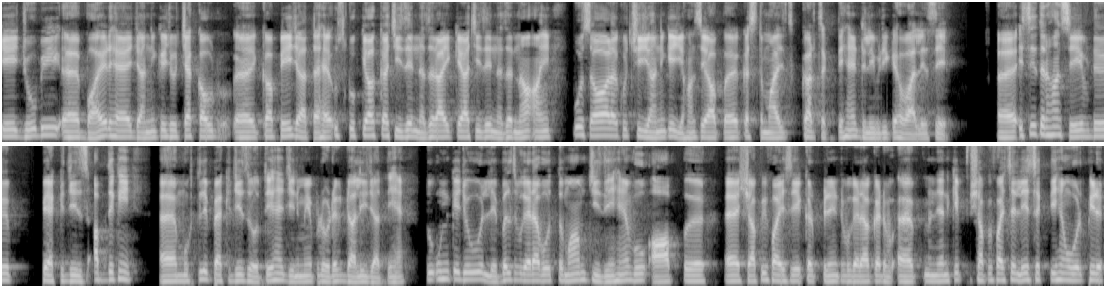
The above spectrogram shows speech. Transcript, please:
कि जो भी बायर है, यानी कि जो चेकआउट का पेज आता है, उसको क्या क्या चीज़ें नज़र आए क्या चीज़ें नज़र ना आएँ वो सारा कुछ यानी कि यहाँ से आप कस्टमाइज़ कर सकते हैं डिलीवरी के हवाले से। इसी तरह सेव्ड पैकेजेस अब देखें मुख्तलि पैकेजेस होते हैं जिनमें प्रोडक्ट डाली जाते हैं तो उनके जो लेबल्स वगैरह, वो तमाम चीज़ें हैं, वो आप शॉपिफाई से कर प्रिंट वगैरह कर यानी कि शॉपिफाई से ले सकते हैं और फिर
